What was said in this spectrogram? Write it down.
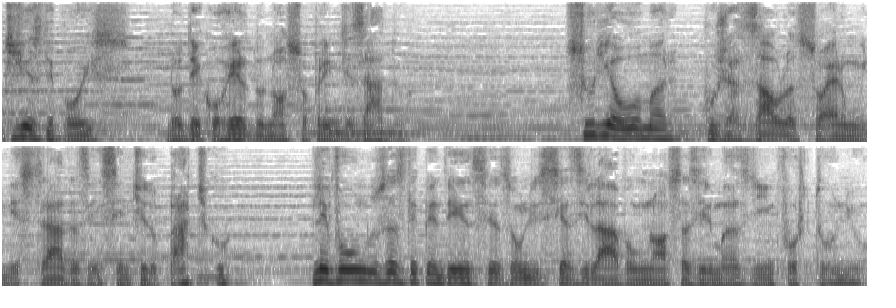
Dias depois, no decorrer do nosso aprendizado, Surya Omar, cujas aulas só eram ministradas em sentido prático, levou-nos às dependências onde se asilavam nossas irmãs de infortúnio.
